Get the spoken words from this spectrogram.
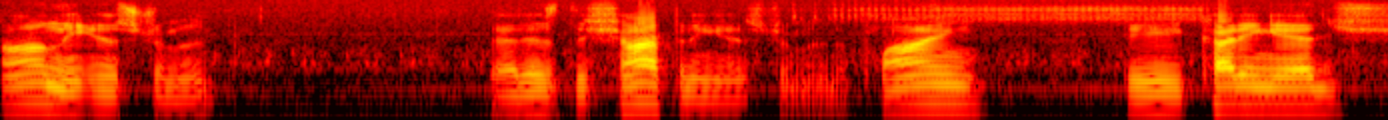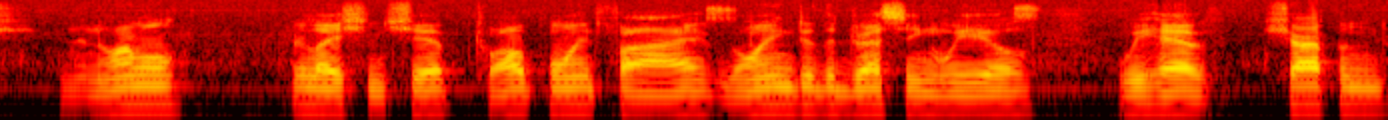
on the instrument, that is the sharpening instrument, applying the cutting edge in the normal relationship, 12.5, going to the dressing wheel, we have sharpened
